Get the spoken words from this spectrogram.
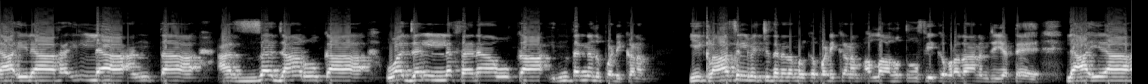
ലാ ഇലാഹ അൻത ഇന്ന് തന്നെ അത് പഠിക്കണം. ഈ ക്ലാസ്സിൽ വെച്ച് തന്നെ നമ്മൾക്ക് പഠിക്കണം. അള്ളാഹു തൗഫീഖ് പ്രദാനം ചെയ്യട്ടെ. ലാ ഇലാഹ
